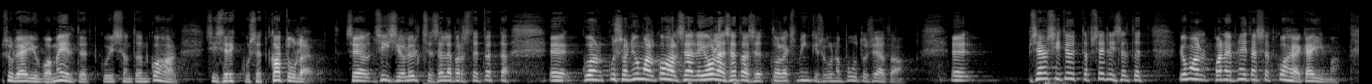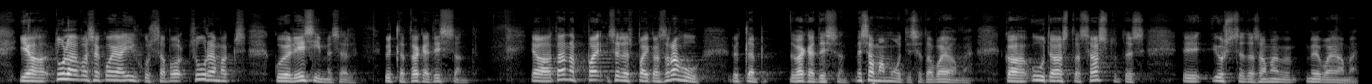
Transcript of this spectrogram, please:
sul jäi juba meelde, et kui issand on kohal, siis rikkused ka tulevad seal, siis ei ole üldse, sellepärast et vaata, äh, kui on, kus on jumal kohal, seal ei ole sedasi, et oleks mingisugune puudus ja häda see asi töötab selliselt, et jumal paneb need asjad kohe käima ja tulevase koja hiilgus saab suuremaks, kui oli esimesel, ütleb vägede issand. ja ta annab pa-, selles paigas rahu, ütleb vägede issand, me samamoodi seda vajame. ka uude aastasse astudes e, just sedasama me vajame.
